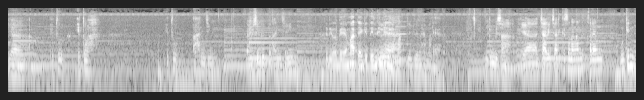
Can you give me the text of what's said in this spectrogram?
ya itu itulah. Itu anjing. Ngabisin duit buat anjing. Jadi lebih hemat ya gitu jadi intinya lebih hemat jadi lebih hemat. Ya. Mungkin bisa ya cari-cari kesenangan kalian. Mungkin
